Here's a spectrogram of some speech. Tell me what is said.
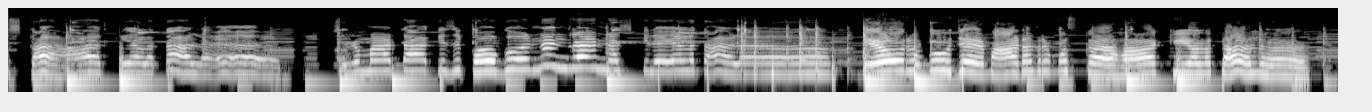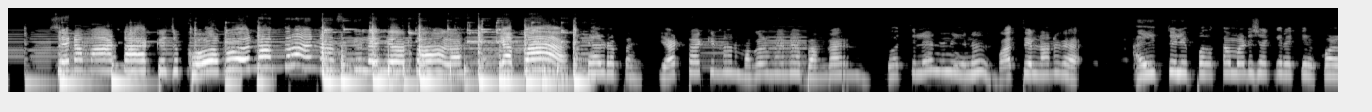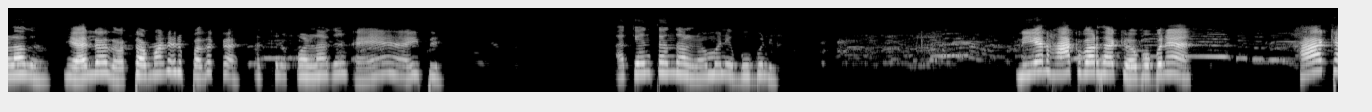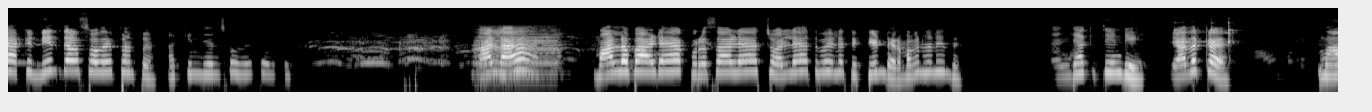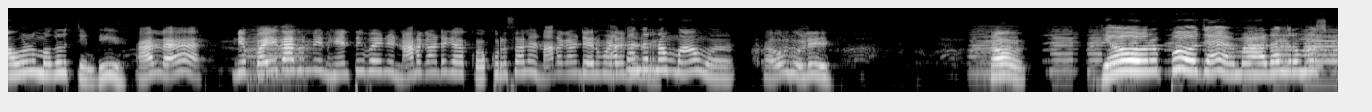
terus ಐದ್ ಪದಕ ಮಾಡಿಸಾಕಿರ ಆಕಿನ ಕೊಳ್ಳಾಗ ಎಲ್ಲದು ತಮ್ಮನೇನ ಪದಕ ಆಕಿನ ಕೊಳ್ಳಾಗ ಏ ಐತಿ. ಆಕೆ ಅಂತಂದಾಳ ನಮ್ಮ ಬುಬ್ಬನಿ. ನೀ ಏನ್ ಹಾಕಬಾರ್ದು ಹಾಕಿ ಬೊಬ್ಬನೆ? ಹಾಕಿ ಹಾಕಿ ನಿಂದ ಸೋದೈತಂತ? ಆಕಿಂದ ಏನ್ ಸೋದೈತಂತ? ಅಲ್ಲ ಮಲ್ಲಬಾಡ ಕುರಸಾಳೆ ಚೊಲ್ಲೆ ಅಥವಾ ಇಲ್ಲತಿ ತಿಂಡಿ ಮಗನ ನಿಂದ? ಅಂದ್ಯಾಕ ತಿಂಡಿ? ಯಾದಕ್ಕ ಮಾವನ ಮಗಳ ತಿಂಡಿ? ಅಲ್ಲ ನೀ ಬೈದಾಗ ನೀನ್ ಹೆಂಡತಿ ಬೈ ನೀನ್ ನನ್ನ ಗಂಡಗೆ ಹಾಕೋ ಕುರಸಾಲೆ ನನ್ನ ಗಂಡ ಏನ್ ಮಾಡ್ಯಾನ ನಮ್ಮ ಮಾವ. ಹೌದು ಹುಳಿ ಹೌದ್. ದೇವ್ರ ಪೂಜೆ ಮಾಡಂದ್ರ ಮುಸ್ಕ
